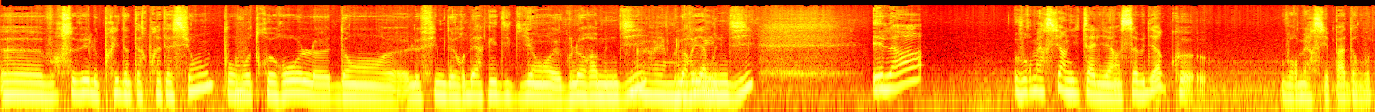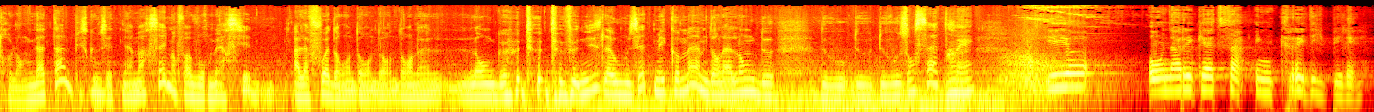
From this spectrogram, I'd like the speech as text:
Euh, vous recevez le prix d'interprétation pour votre rôle dans euh, le film de Robert Guédiguian, euh, Gloria Mundi. Gloria Mundi, oui. Mundi. Et là, vous remerciez en italien. Ça veut dire que vous remerciez pas dans votre langue natale, puisque vous êtes né à Marseille, mais enfin vous remerciez à la fois dans, dans, dans, dans la langue de, de, Venise, là où vous êtes, mais quand même dans la langue de, de, vos, de, de vos ancêtres. Ouais. Io ho una ricchezza incredibile.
